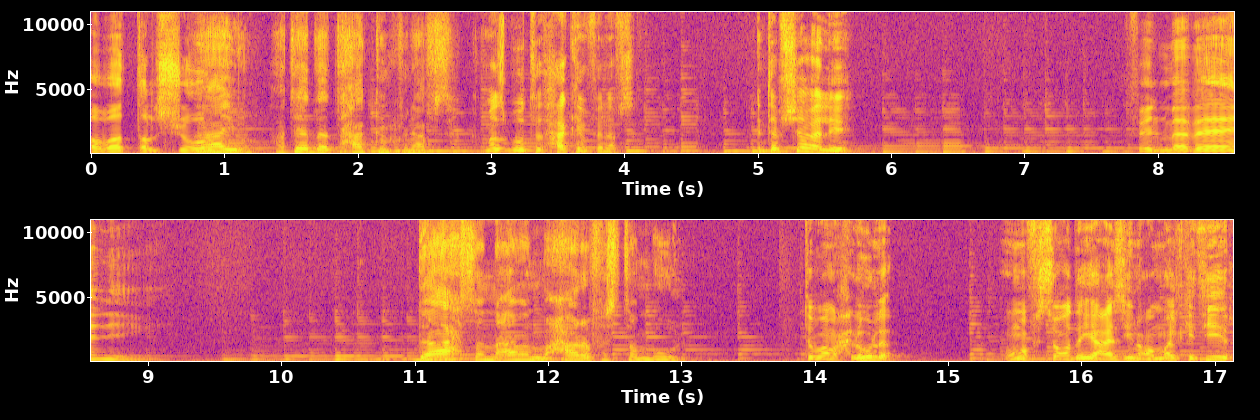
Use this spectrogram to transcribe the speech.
أبطل شرب؟ أيوه هتقدر تتحكم في نفسك. مظبوط تتحكم في نفسك. أنت بتشتغل إيه؟ في المباني. ده أحسن عامل محارة في إسطنبول. تبقى محلولة. هما في السعودية عايزين عمال كتير.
